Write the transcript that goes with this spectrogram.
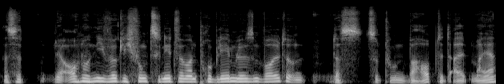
Das hat ja auch noch nie wirklich funktioniert, wenn man ein Problem lösen wollte und das zu tun behauptet Altmaier.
